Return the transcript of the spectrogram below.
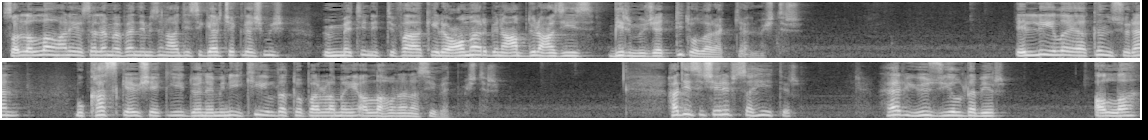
sallallahu aleyhi ve sellem Efendimizin hadisi gerçekleşmiş, ümmetin ittifakıyla Ömer bin Abdülaziz bir müceddit olarak gelmiştir. 50 yıla yakın süren bu kas gevşekliği dönemini iki yılda toparlamayı Allah ona nasip etmiştir. Hadis-i şerif sahihtir. Her yüz yılda bir Allah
